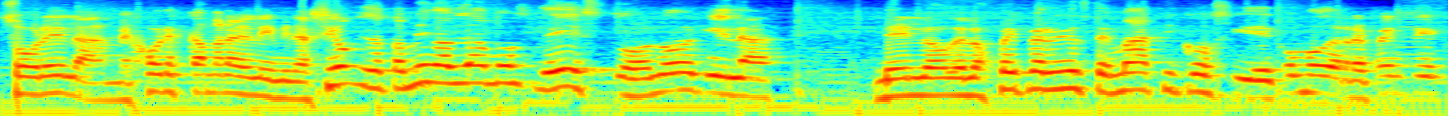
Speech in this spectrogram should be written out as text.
sobre las mejores cámaras de eliminación. Y también hablamos de esto, ¿no? Que la, de, lo, de los pay-per-views temáticos y de cómo de repente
